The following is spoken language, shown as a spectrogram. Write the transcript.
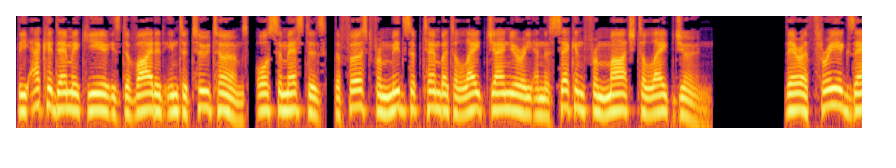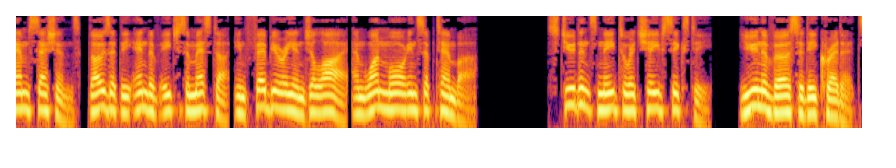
The academic year is divided into two terms, or semesters, the first from mid-September to late January and the second from March to late June. There are three exam sessions, those at the end of each semester in February and July and one more in September. Students need to achieve 60 University credits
